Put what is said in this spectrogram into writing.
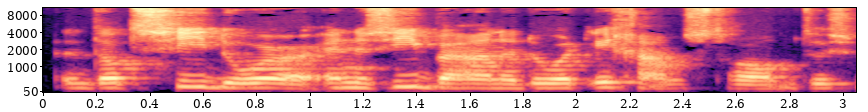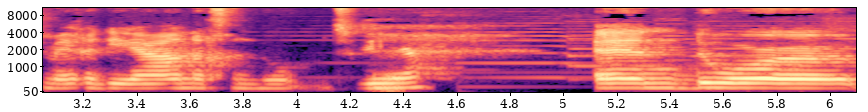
Dat qi door energiebanen door het lichaam stroomt, dus meridianen genoemd. Ja. En door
